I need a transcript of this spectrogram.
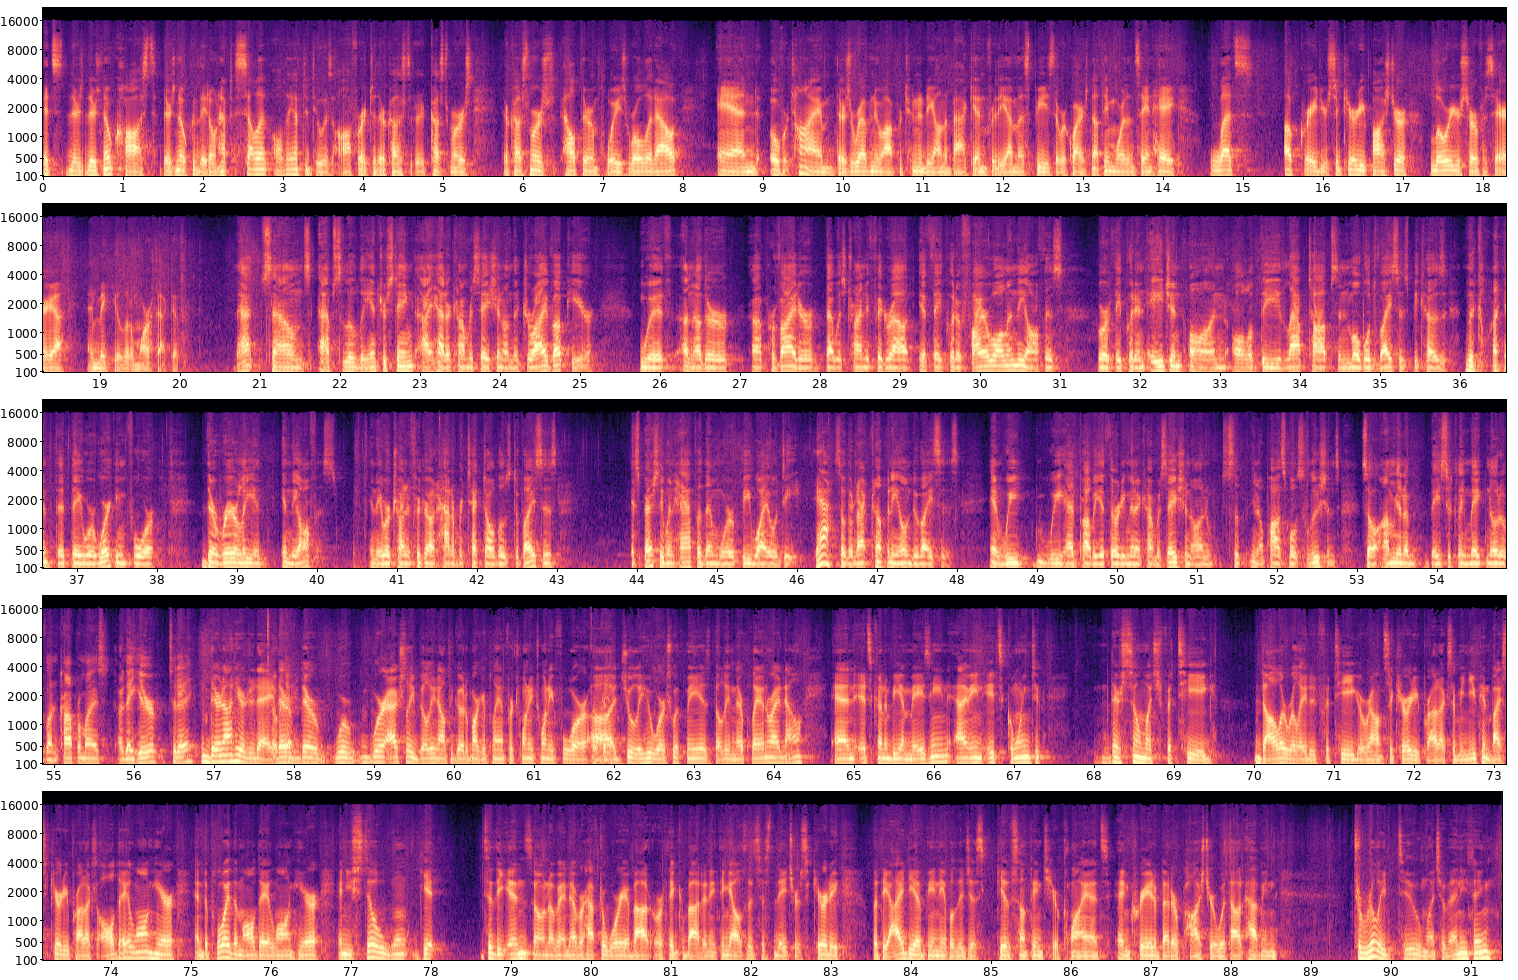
it's there's there's no cost. There's no they don't have to sell it. All they have to do is offer it to their cust- customers. Their customers help their employees roll it out and over time there's a revenue opportunity on the back end for the MSPs that requires nothing more than saying hey let's upgrade your security posture lower your surface area and make you a little more effective That sounds absolutely interesting. I had a conversation on the drive up here with another uh, provider that was trying to figure out if they put a firewall in the office or if they put an agent on all of the laptops and mobile devices because the client that they were working for, they're rarely in, in the office. And they were trying to figure out how to protect all those devices, especially when half of them were BYOD. Yeah. So they're not company-owned devices. And we we had probably a 30-minute conversation on you know possible solutions. So I'm going to basically make note of uncompromised. Are they here today? They're not here today. They're, they're, we're, we're actually building out the go-to-market plan for 2024. Uh, Julie, who works with me, is building their plan right now, and it's going to be amazing. I mean, it's going to. There's so much fatigue, dollar-related fatigue around security products. I mean, you can buy security products all day long here and deploy them all day long here, and you still won't get to the end zone of I never have to worry about or think about anything else. It's just the nature of security. But the idea of being able to just give something to your clients and create a better posture without having to really do much of anything,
